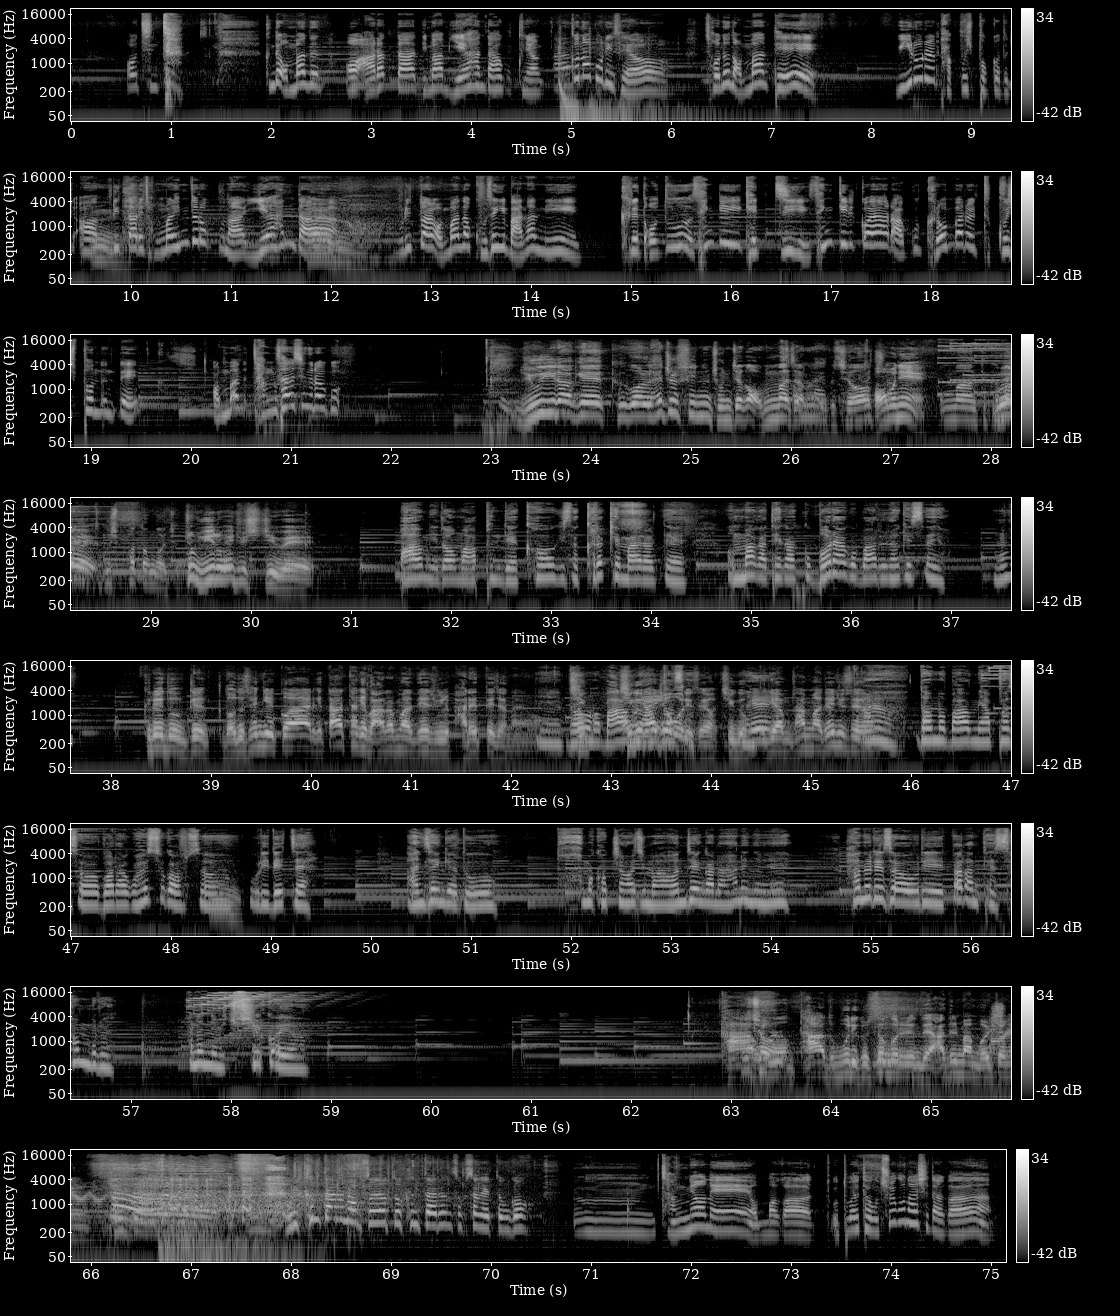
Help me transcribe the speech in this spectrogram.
어 진짜. 근데 엄마는 어 알았다. 네 마음 이해한다 하고 그냥 끊어버리세요. 저는 엄마한테 위로를 받고 싶었거든요. 아 음. 우리 딸이 정말 힘들었구나. 이해한다. 아이고. 우리 딸 얼마나 고생이 많았니. 그래 너도 생기겠지. 생길 거야 라고 그런 말을 듣고 싶었는데 엄마는 장사하시느라고 유일하게 그걸 해줄 수 있는 존재가 엄마잖아요. 그렇죠? 어머니 엄마한테 그 왜- 말을 듣고 싶었던 거죠. 좀 위로해 주시지 왜 마음이 너무 아픈데 거기서 그렇게 말할 때 엄마가 돼갖고 뭐라고 말을 하겠어요. 응? 그래도 그 너도 생길 거야 이렇게 따뜻하게 말 한마디 해주길 바랬대잖아요. 예, 지금, 너무 마음이 지금 아파서. 해줘 버리세요. 지금 네. 얘기하면서 한마디 해주세요. 아유, 너무 마음이 아파서 뭐라고 할 수가 없어. 우리 넷째 안 생겨도 너무 걱정하지 마. 언젠가는 하느님이 하늘에서 우리 딸한테 선물을 하느님이 주실 거예요. 다 그렇죠. 울- 다 눈물이 글썽거리는데 아들만 멀쩡해. 우리 큰 딸은 없어요? 또 큰 딸은 속상했던 거? 음, 작년에 엄마가 오토바이 타고 출근하시다가 음,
